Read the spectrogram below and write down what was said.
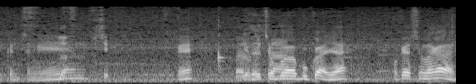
Dikencengin sip. oke Baru kita kita- coba buka ya oke silahkan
